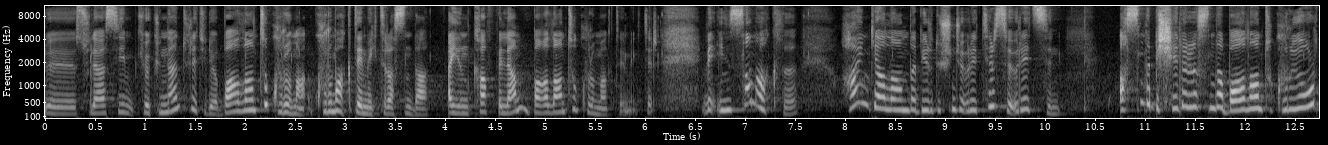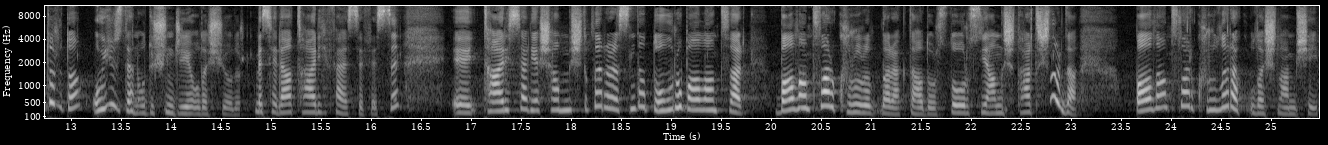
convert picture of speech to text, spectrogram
e, sülasi kökünden türetiliyor. Bağlantı kurma, kurmak demektir aslında. Ayın kaf ve bağlantı kurmak demektir. Ve insan aklı hangi alanda bir düşünce üretirse üretsin aslında bir şeyler arasında bağlantı kuruyordur da o yüzden o düşünceye ulaşıyordur. Mesela tarih felsefesi, e, tarihsel yaşanmışlıklar arasında doğru bağlantılar, bağlantılar kurularak daha doğrusu doğrusu yanlışı tartışılır da bağlantılar kurularak ulaşılan bir şey.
